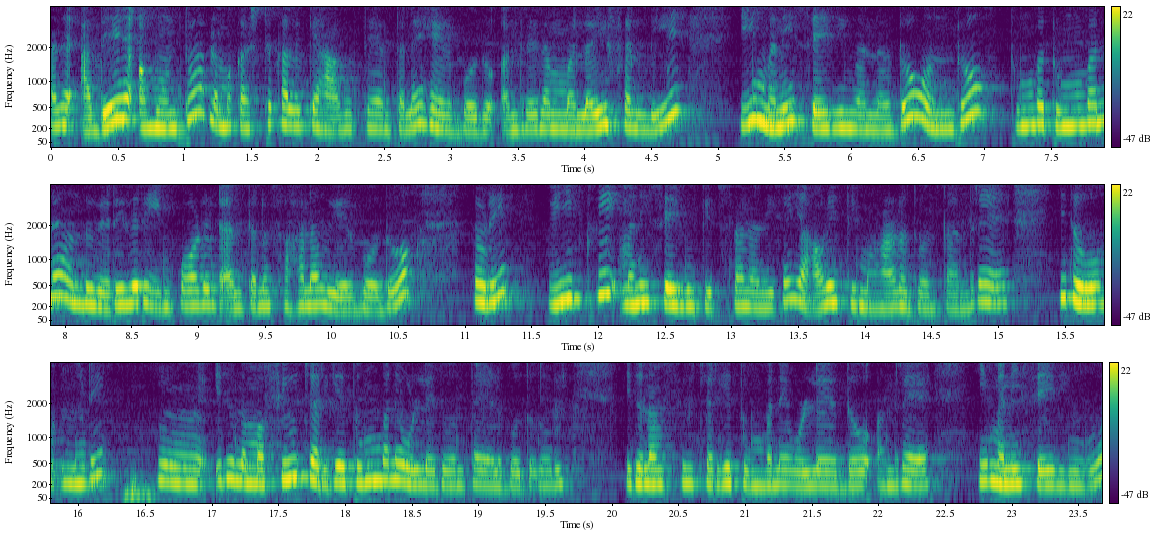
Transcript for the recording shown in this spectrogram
ಅಂದರೆ ಅದೇ ಅಮೌಂಟು ನಮ್ಮ ಕಷ್ಟ ಕಾಲಕ್ಕೆ ಆಗುತ್ತೆ ಅಂತಲೇ ಹೇಳ್ಬೋದು. ಅಂದರೆ ನಮ್ಮ ಲೈಫಲ್ಲಿ ಈ ಮನಿ ಸೇವಿಂಗ್ ಅನ್ನೋದು ಒಂದು ತುಂಬ ತುಂಬಾ ಒಂದು ವೆರಿ ವೆರಿ ಇಂಪಾರ್ಟೆಂಟ್ ಅಂತಲೂ ಸಹ ನಾವು ಹೇಳ್ಬೋದು. ನೋಡಿ ವೀಕ್ಲಿ ಮನಿ ಸೇವಿಂಗ್ ಟಿಪ್ಸ್ನ ನಾನೀಗ ಯಾವ ರೀತಿ ಮಾಡೋದು ಅಂತ ಅಂದರೆ, ಇದು ನೋಡಿ ಇದು ನಮ್ಮ ಫ್ಯೂಚರ್ಗೆ ತುಂಬಾ ಒಳ್ಳೆಯದು ಅಂತ ಹೇಳ್ಬೋದು. ನೋಡಿ, ಇದು ನಮ್ಮ ಫ್ಯೂಚರ್ಗೆ ತುಂಬಾ ಒಳ್ಳೆಯದು ಅಂದರೆ ಈ ಮನಿ ಸೇವಿಂಗು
